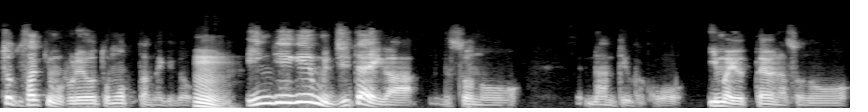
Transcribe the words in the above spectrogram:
ちょっとさっきも触れようと思ったんだけど、うん。インディーゲーム自体が、その、なんていうかこう、今言ったような、その、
